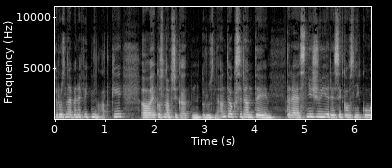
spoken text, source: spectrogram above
různé benefitní látky, eh, jako jsou například různé antioxidanty, které snižují riziko vzniku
